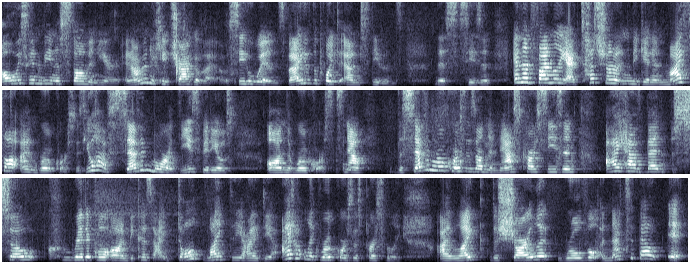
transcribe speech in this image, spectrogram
always going to be an installment here. And I'm going to keep track of it, see who wins. But I give the point to Adam Stevens this season. And then finally, I touched on it in the beginning, my thought on road courses. You'll have seven more of these videos on the road courses. Now, the seven road courses on the NASCAR season, I have been so critical on because I don't like the idea. I don't like road courses personally. I like the Charlotte, Roval, and that's about it.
